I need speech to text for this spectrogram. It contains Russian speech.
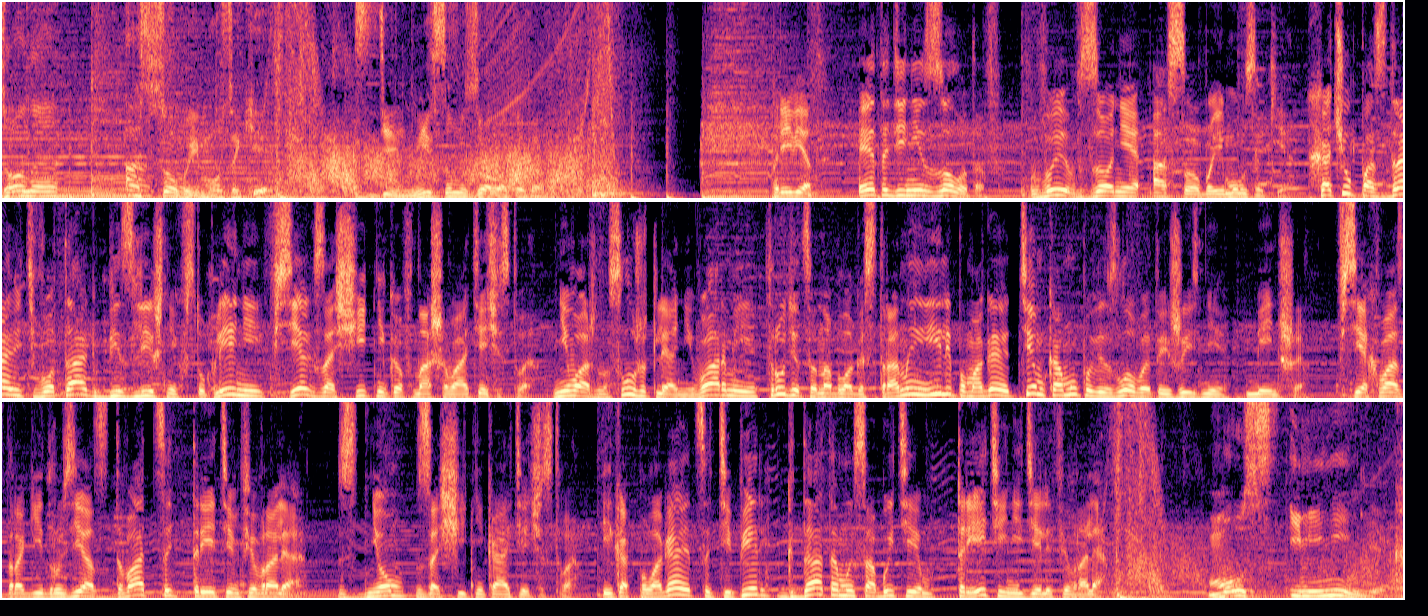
Зона особой музыки с Денисом Золотовым. Привет, это Денис Золотов. Вы в зоне особой музыки. Хочу поздравить вот так, без лишних вступлений, всех защитников нашего Отечества. Неважно, служат ли они в армии, трудятся на благо страны или помогают тем, кому повезло в этой жизни меньше. Всех вас, дорогие друзья, с 23 февраля с Днем Защитника Отечества. И, как полагается, теперь к датам и событиям третьей недели февраля. Мус-именинник.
